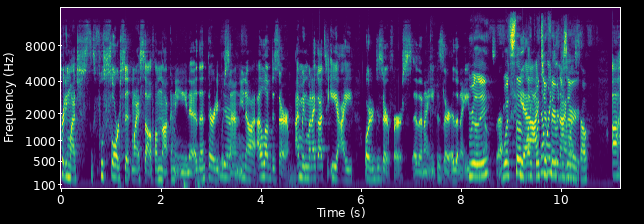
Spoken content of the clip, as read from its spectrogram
pretty much source it myself. I'm not going to eat it. Then 30%. Yeah. You know, I love dessert. I mean, when I got to eat, I order dessert first, and then I eat dessert, and then I eat Really? else. So- What's the- like, what's your favorite dessert? myself. Uh,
